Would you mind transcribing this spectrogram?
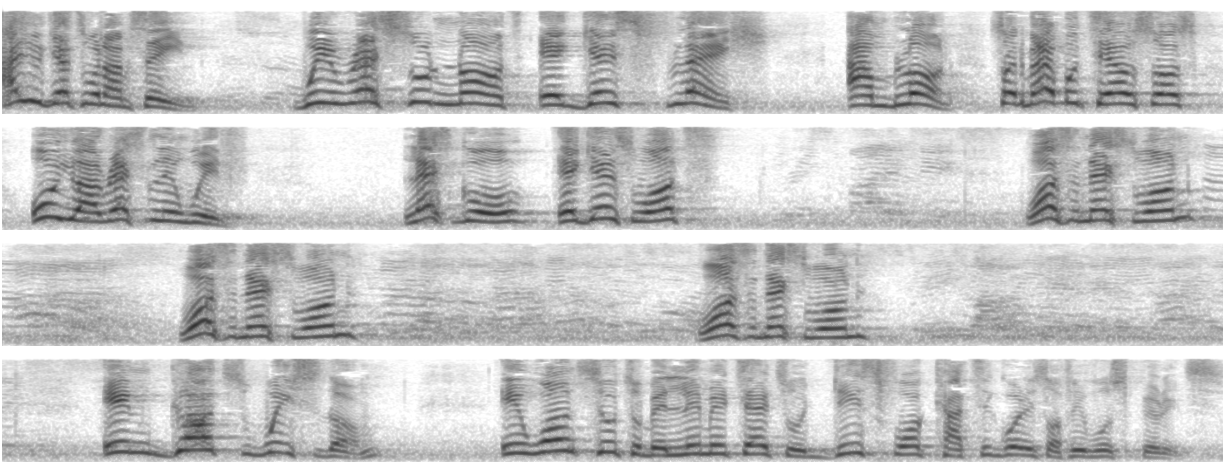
are you getting what I'm saying? We wrestle not against flesh and blood. So the Bible tells us who you are wrestling with. Let's go against what? What's the next one? What's the next one? What's the next one? In God's wisdom, He wants you to be limited to these four categories of evil spirits.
